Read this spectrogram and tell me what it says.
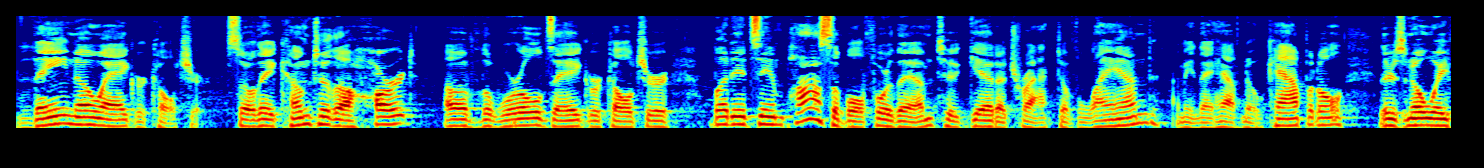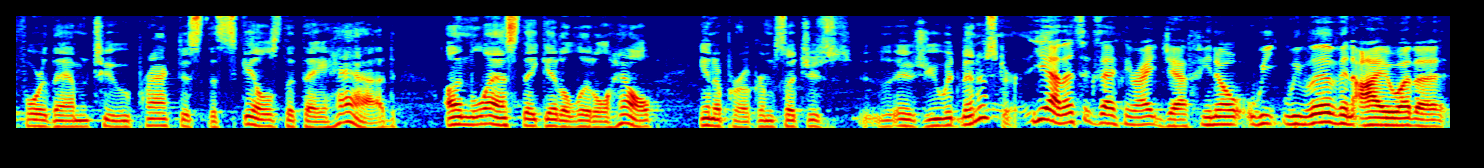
They know agriculture. So they come to the heart of the world's agriculture, but it's impossible for them to get a tract of land. I mean, they have no capital. There's no way for them to practice the skills that they had unless they get a little help in a program such as as you administer. Yeah, that's exactly right, Jeff. You know, we, we live in Iowa, the,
